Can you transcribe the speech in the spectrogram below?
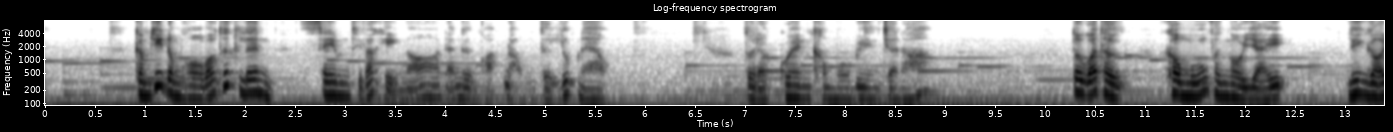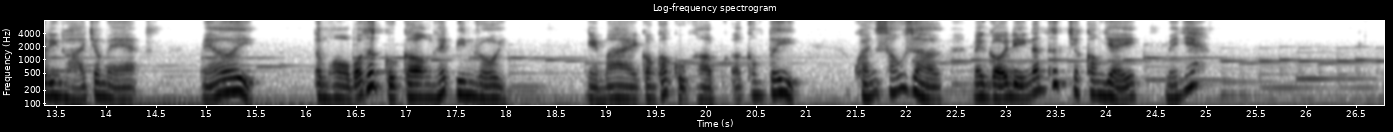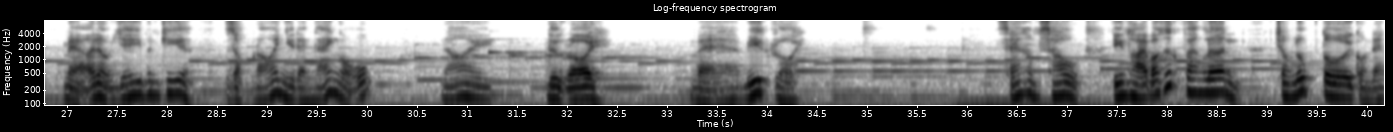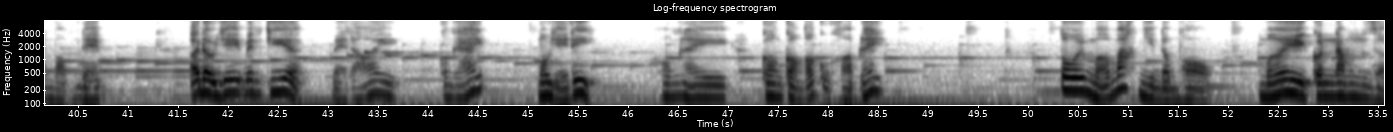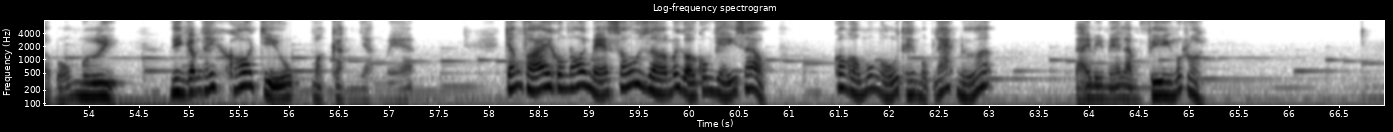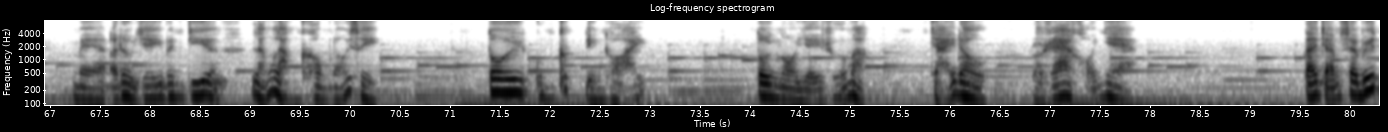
Cầm chiếc đồng hồ báo thức lên, Xem thì phát hiện nó đã ngừng hoạt động từ lúc nào. Tôi đã quên không mua pin cho nó. Tôi quả thực không muốn phải ngồi dậy, liền gọi điện thoại cho mẹ. Mẹ ơi, Đồng hồ báo thức của con hết pin rồi. Ngày mai con có cuộc họp ở công ty. Khoảng 6 giờ mẹ gọi điện đánh thức cho con dậy, Mẹ nhé. Mẹ ở đầu dây bên kia, Giọng nói như đang ngái ngủ. Nói, Được rồi, Mẹ biết rồi. Sáng hôm sau, Điện thoại báo thức vang lên, Trong lúc tôi còn đang mộng đẹp. Ở đầu dây bên kia, Mẹ nói, Con gái, Mau dậy đi, Hôm nay con còn có cuộc họp đấy. Tôi mở mắt nhìn đồng hồ, Mới có 5 giờ 40 liền cảm thấy khó chịu mà cằn nhằn mẹ. Chẳng phải con nói mẹ 6 giờ mới gọi con dậy sao? Con còn muốn ngủ thêm một lát nữa. Lại bị mẹ làm phiền mất rồi. Mẹ ở đầu dây bên kia lặng lặng không nói gì. Tôi cũng cúp điện thoại. Tôi ngồi dậy rửa mặt, chải đầu rồi ra khỏi nhà. Tại trạm xe buýt,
